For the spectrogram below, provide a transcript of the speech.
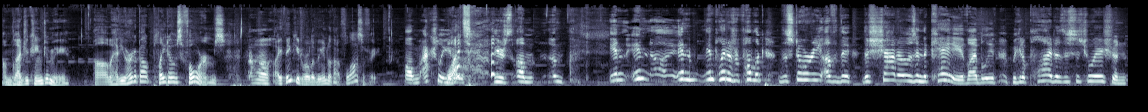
I'm glad you came to me. Um, have you heard about Plato's forms? Oh, I think you'd really be into that philosophy. Um, actually, you What? know, there's um, um, in in uh, in in Plato's Republic, the story of the the shadows in the cave. I believe we could apply to the situation.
